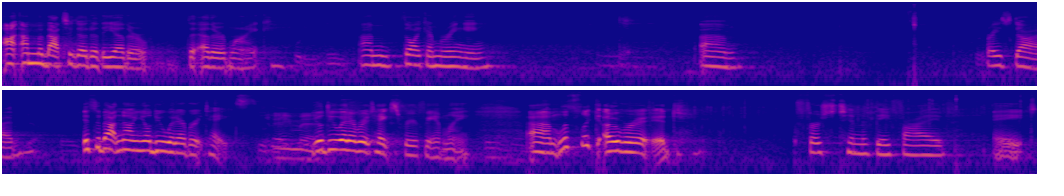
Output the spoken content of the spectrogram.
I, I'm about to go to the other, the other mic. I feel like I'm ringing. Um, praise God. It's about knowing you'll do whatever it takes. Amen. You'll do whatever it takes for your family. Um, let's look over at 1 Timothy 5 8.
